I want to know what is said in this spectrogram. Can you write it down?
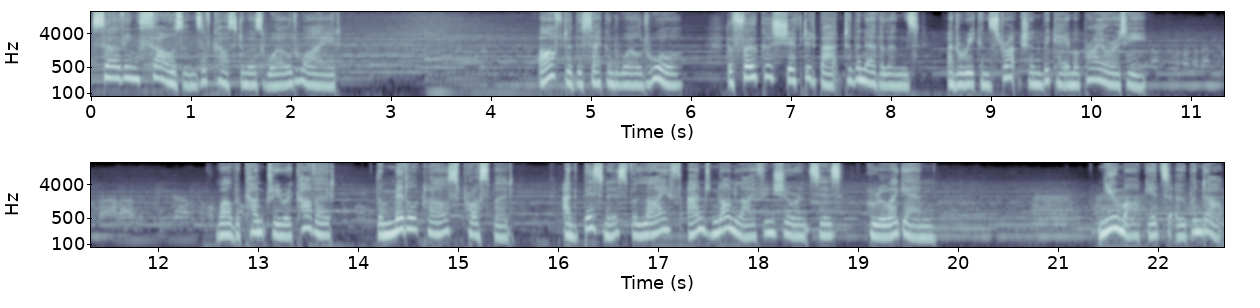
serving thousands of customers worldwide. After the Second World War, the focus shifted back to the Netherlands and reconstruction became a priority. While the country recovered, the middle class prospered and business for life and non-life insurances grew again. New markets opened up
